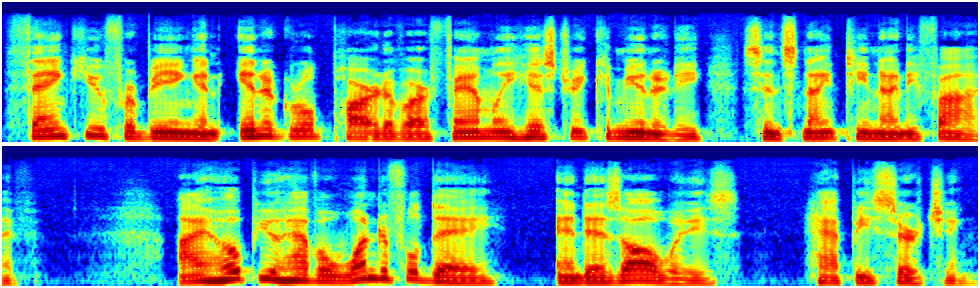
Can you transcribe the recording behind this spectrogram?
thank you for being an integral part of our family history community since 1995. I hope you have a wonderful day, and as always, happy searching.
